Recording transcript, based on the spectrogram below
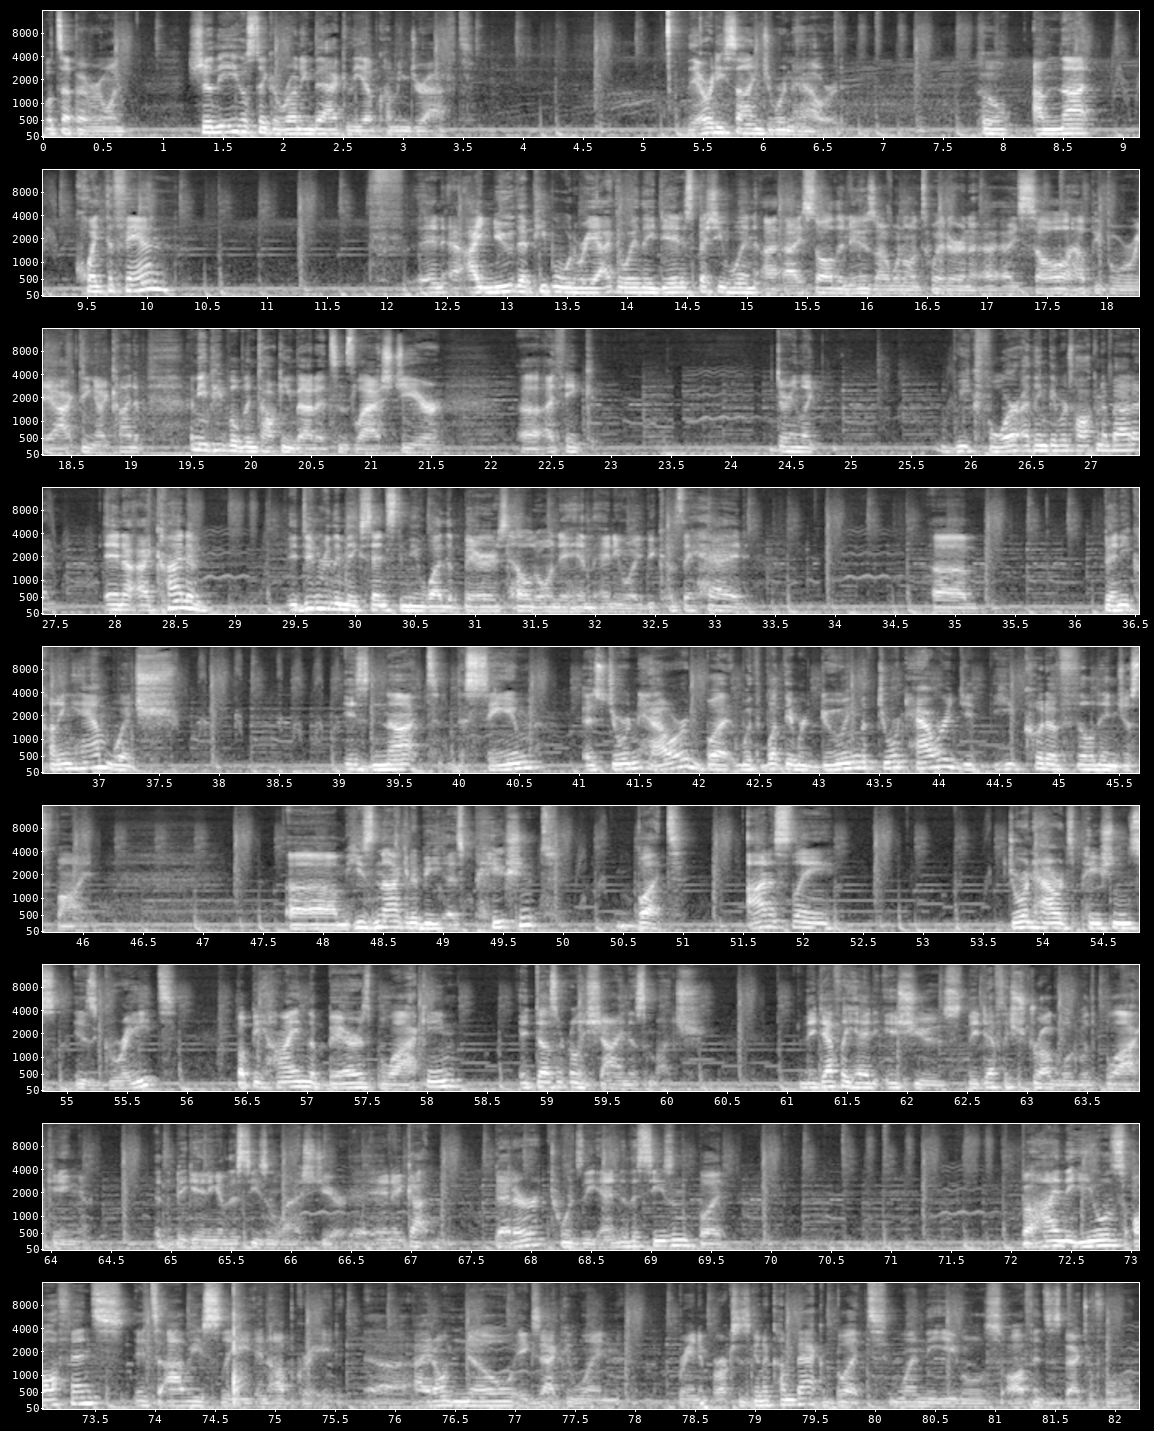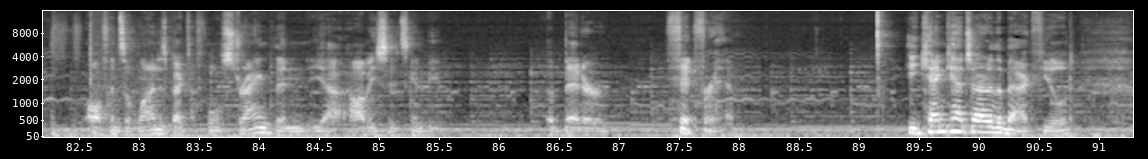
What's up, everyone? Should the Eagles take a running back in the upcoming draft? They already signed Jordan Howard, who I'm not quite the fan. And I knew that people would react the way they did, especially when I, I saw the news. I went on Twitter and I, I, saw how people were reacting. I kind of, I mean, people have been talking about it since last year. Uh, I think during like week four, I think they were talking about it. And I, I kind of it didn't really make sense to me why the Bears held on to him anyway because they had uh, Benny Cunningham, which is not the same as Jordan Howard, but with what they were doing with Jordan Howard, he could have filled in just fine. Um, he's not going to be as patient, but honestly, Jordan Howard's patience is great, but behind the Bears blocking, it doesn't really shine as much. They definitely had issues. They definitely struggled with blocking at the beginning of the season last year, and it got better towards the end of the season. But behind the Eagles' offense, it's obviously an upgrade. Uh, I don't know exactly when Brandon Brooks is going to come back, but when the Eagles' offense is back to full offensive line is back to full strength, then yeah, obviously it's going to be a better fit for him. He can catch out of the backfield,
